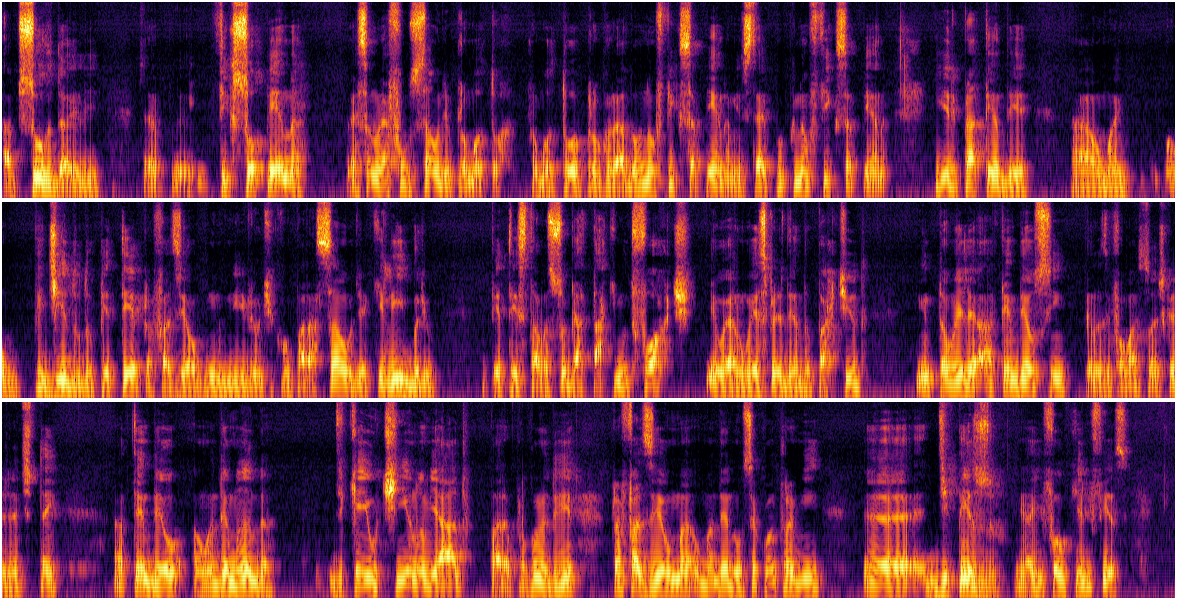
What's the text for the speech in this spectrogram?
absurda. Ele é, fixou pena. Essa não é função de promotor. Promotor, procurador não fixa pena, Ministério Público não fixa pena. E ele, para atender a uma, um pedido do PT para fazer algum nível de comparação, de equilíbrio, o PT estava sob ataque muito forte, eu era um ex-presidente do partido, então ele atendeu sim, pelas informações que a gente tem, atendeu a uma demanda de quem o tinha nomeado para a Procuradoria para fazer uma, uma denúncia contra mim é, de peso. E aí foi o que ele fez.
